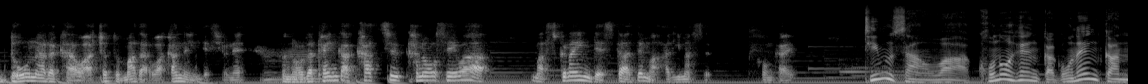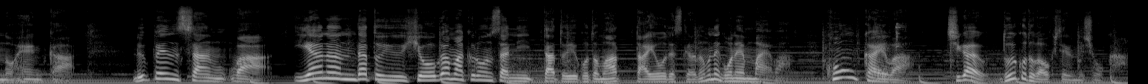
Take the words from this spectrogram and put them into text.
どうなるかはちょっとまだ分かんないんですよね。あのレペンが勝つ可能性は、まあ、少ないんですがでもあります今回。ティムさんはこの変化5年間の変化。ルペンさんは嫌なんだという票がマクロンさんに行ったということもあったようですけれどもね5年前は。今回は違う。どういうことが起きてるんでしょうか？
